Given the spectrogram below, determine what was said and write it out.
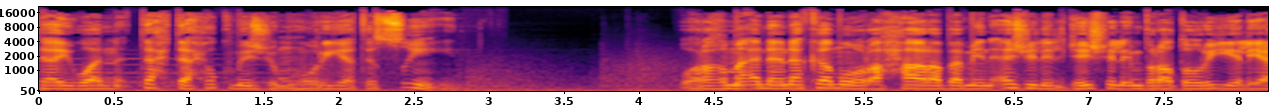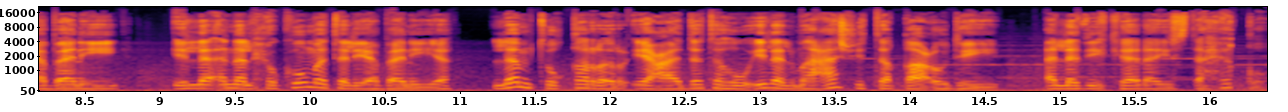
تايوان تحت حكم جمهورية الصين. ورغم أن ناكامورا حارب من أجل الجيش الإمبراطوري الياباني إلا أن الحكومة اليابانية لم تقرر إعادته إلى المعاش التقاعدي الذي كان يستحقه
